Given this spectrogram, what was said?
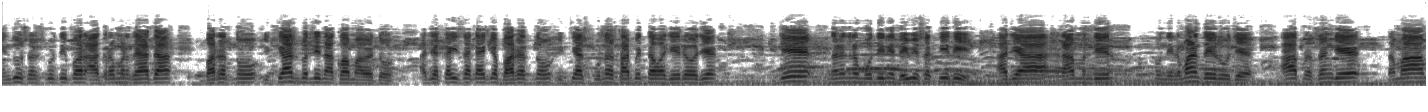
હિન્દુ સંસ્કૃતિ પર આક્રમણ થયા હતા, ભારતનો ઇતિહાસ બદલી નાખવામાં આવ્યો હતો. આજે કહી શકાય કે ભારતનો ઇતિહાસ પુનઃ સ્થાપિત થવા જઈ રહ્યો છે. જે નરેન્દ્ર મોદીની દૈવી શક્તિથી આજે આ રામ મંદિરનું નિર્માણ થઈ રહ્યું છે. આ પ્રસંગે તમામ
